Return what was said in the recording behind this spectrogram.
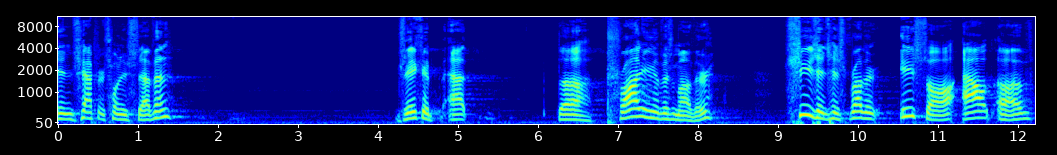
in chapter 27, Jacob, at the prodding of his mother, cheated his brother Esau out of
